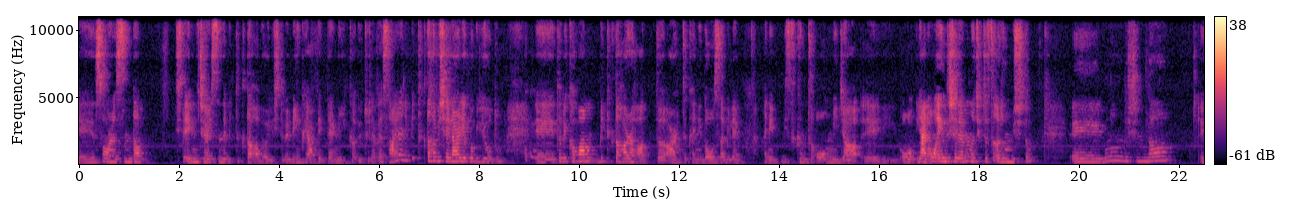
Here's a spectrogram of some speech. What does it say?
E, sonrasında işte evin içerisinde bir tık daha böyle işte bebeğin kıyafetlerini yıka, ütüle vesaire. Yani bir tık daha bir şeyler yapabiliyordum. E, tabii kafam bir tık daha rahattı artık hani doğsa bile hani bir sıkıntı olmayacağı e, o yani o endişelerimin açıkçası arınmıştım. E, bunun dışında e,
